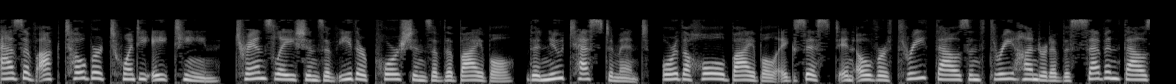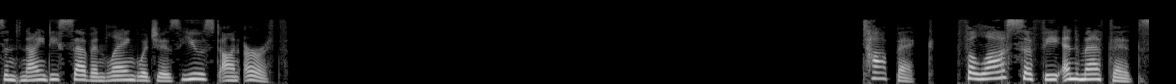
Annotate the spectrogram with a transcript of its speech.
As of October 2018, translations of either portions of the Bible, the New Testament, or the whole Bible exist in over 3,300 of the 7,097 languages used on Earth. Topic: Philosophy and methods.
